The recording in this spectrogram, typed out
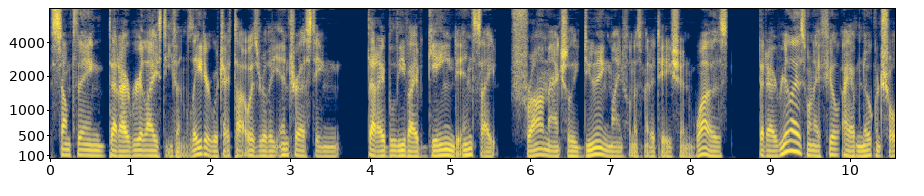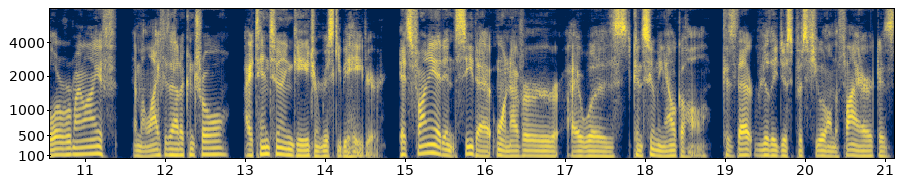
something that I realized even later, which I thought was really interesting, that I believe I've gained insight from actually doing mindfulness meditation was that I realized when I feel I have no control over my life and my life is out of control, I tend to engage in risky behavior. It's funny I didn't see that whenever I was consuming alcohol, because that really just puts fuel on the fire, because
